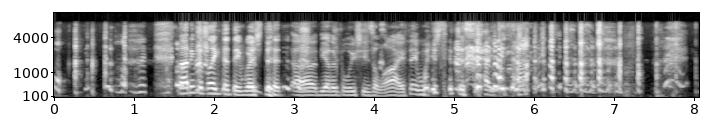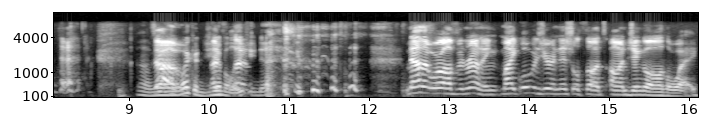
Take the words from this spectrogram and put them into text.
not even like that they wish that uh, the other Belushi's alive. They wish that this guy died. Oh, So, man, what could Jim let's let- Belushi do? Now that we're off and running, Mike, what was your initial thoughts on Jingle All the Way?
